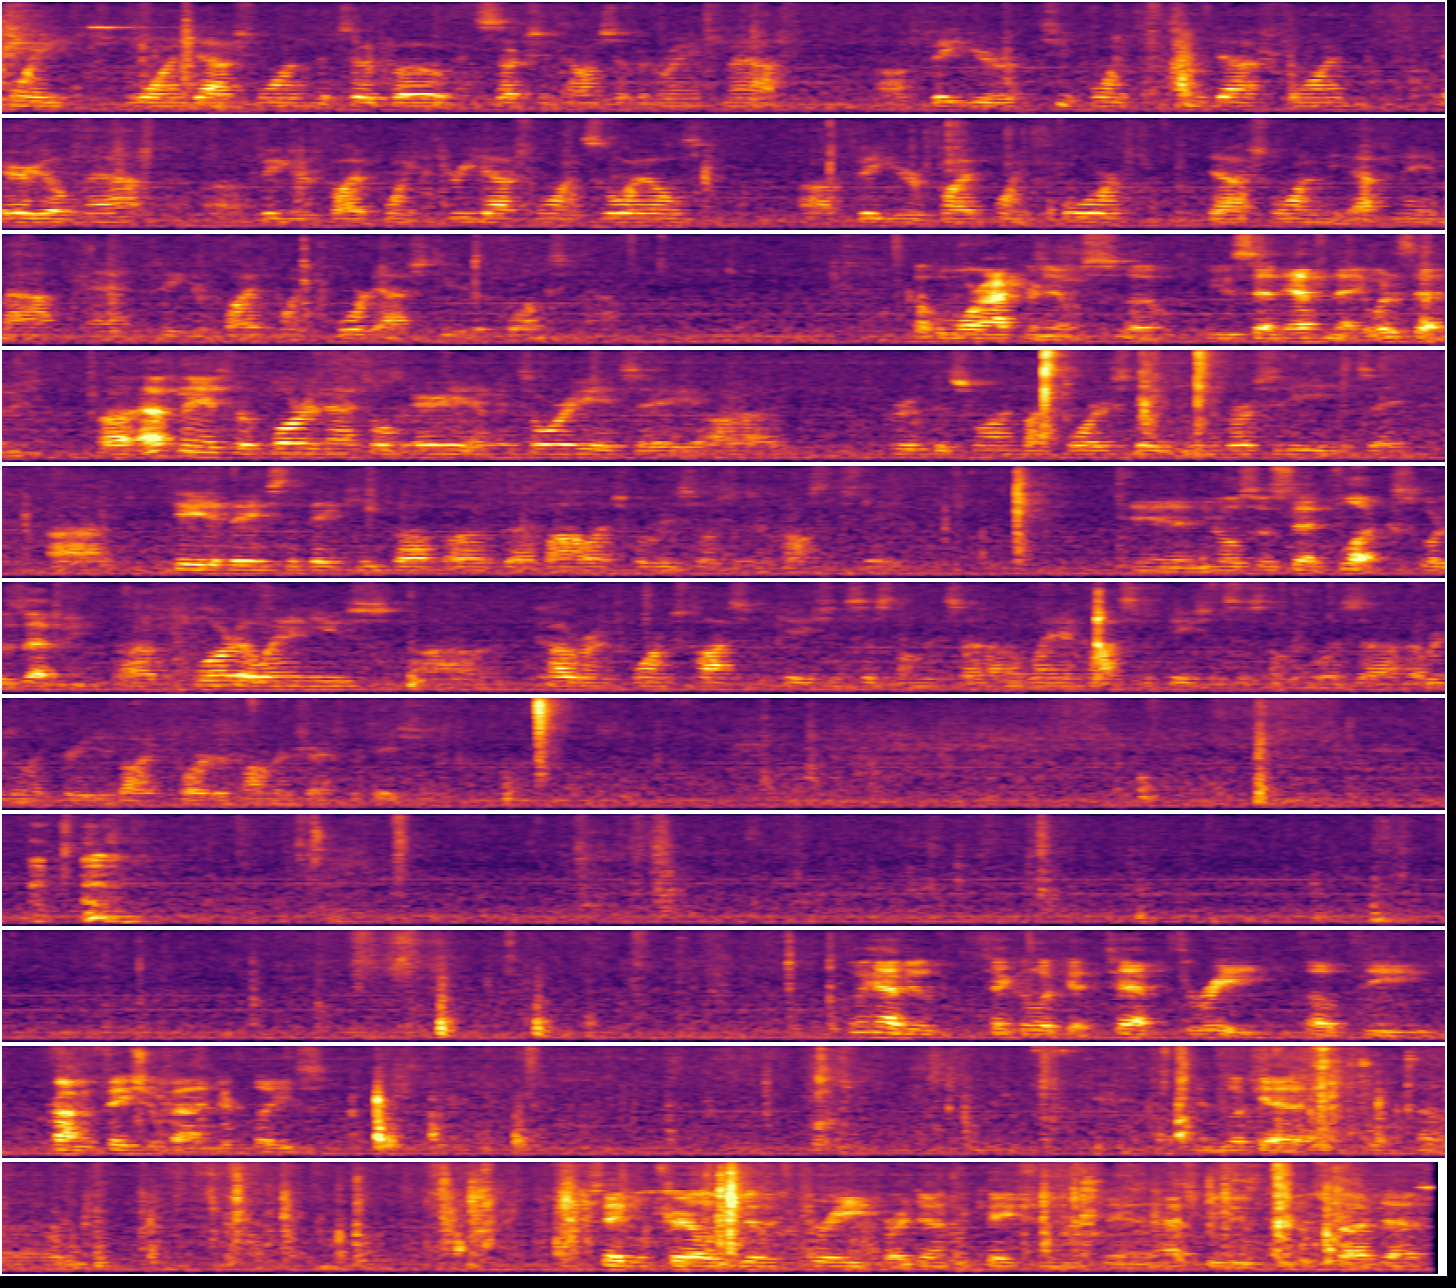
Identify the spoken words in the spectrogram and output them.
point one dash one, the topo and section township and range map, uh, figure two point two dash one, aerial map, uh, figure five point three dash one, soils, uh, figure five point four dash one, the FNA map, and figure five point four dash two, the FLUCCS map. A couple more acronyms. You said FNA, what does that mean? Uh, FNA is the Florida Naturals Area Inventory. It's a uh, group that's run by Florida State University. It's a uh, database that they keep up of the biological resources across the state. And you also said flux, what does that mean? Uh, Florida Land Use uh, Cover and Forms Classification System, it's a land classification system that was uh, originally created by Florida Department of Transportation. Let me have you take a look at tab three of the prima facie binder, please. And look at um, Sabal Trail Exhibit Three for identification and ask you to describe that.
